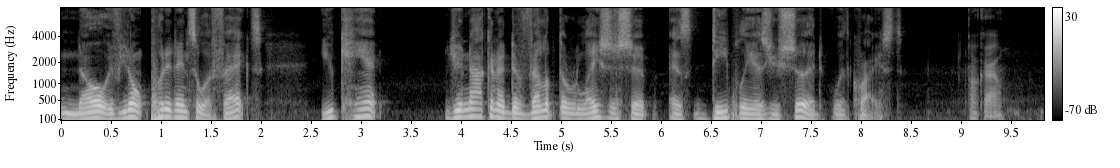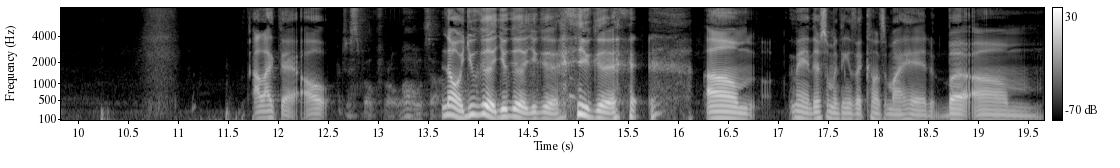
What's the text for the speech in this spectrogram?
know, if you don't put it into effect, you can't. You're not going to develop the relationship as deeply as you should with Christ. Okay. I like that. Oh I just spoke for a long time. no, you good. You good. You good. you good. um, man, there's so many things that come to my head, but um,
